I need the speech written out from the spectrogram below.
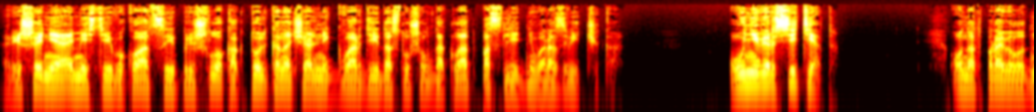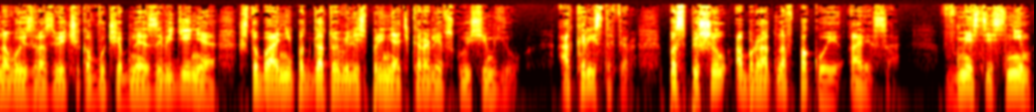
Решение о месте эвакуации пришло, как только начальник гвардии дослушал доклад последнего разведчика. «Университет!» Он отправил одного из разведчиков в учебное заведение, чтобы они подготовились принять королевскую семью а Кристофер поспешил обратно в покое Ариса. Вместе с ним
